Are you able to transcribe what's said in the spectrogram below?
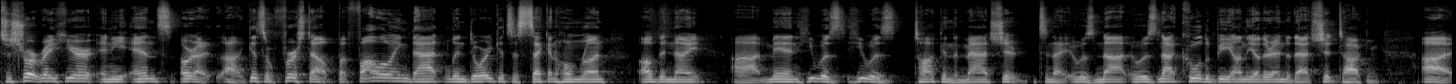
to short right here, and he ends or uh, gets a first out. But following that, Lindor gets a second home run of the night. Uh, man, he was he was talking the mad shit tonight. It was not it was not cool to be on the other end of that shit talking. Uh,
